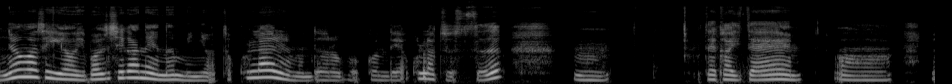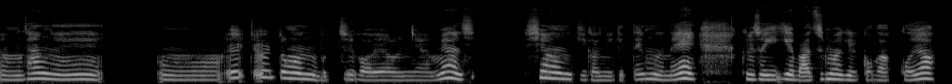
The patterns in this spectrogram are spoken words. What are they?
안녕하세요. 이번 시간에는 미니어처 콜라를 만들어 볼 건데요. 콜라 주스. 음, 제가 이제, 어, 영상을, 어, 일주일 동안 못 찍어요. 왜냐하면 시, 시험 기간이기 때문에. 그래서 이게 마지막일 것 같고요.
